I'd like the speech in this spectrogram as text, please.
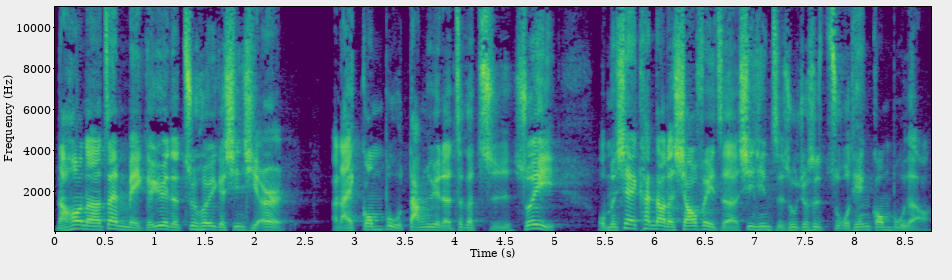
然后呢，在每个月的最后一个星期二，呃，来公布当月的这个值。所以我们现在看到的消费者信心指数就是昨天公布的哦。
